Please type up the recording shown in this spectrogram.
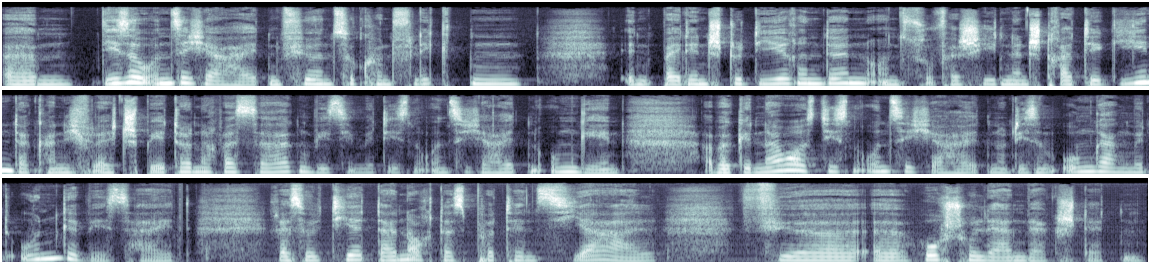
Ähm, diese Unsicherheiten führen zu Konflikten in, bei den Studierenden und zu verschiedenen Strategien. Da kann ich vielleicht später noch was sagen, wie sie mit diesen Unsicherheiten umgehen. Aber genau aus diesen Unsicherheiten und diesem Umgang mit Ungewissheit resultiert dann auch das Potenzial für äh, Hochschullernwerkstätten.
